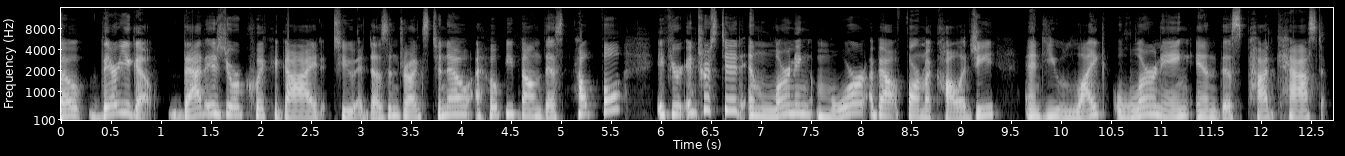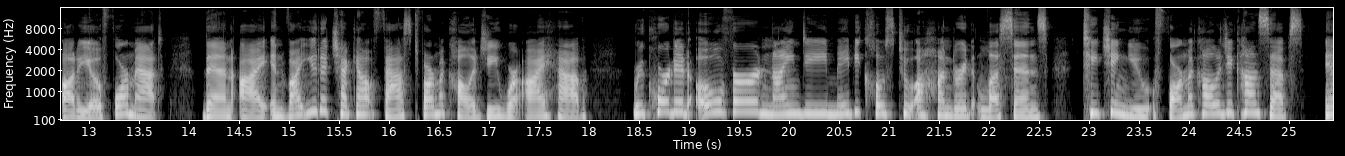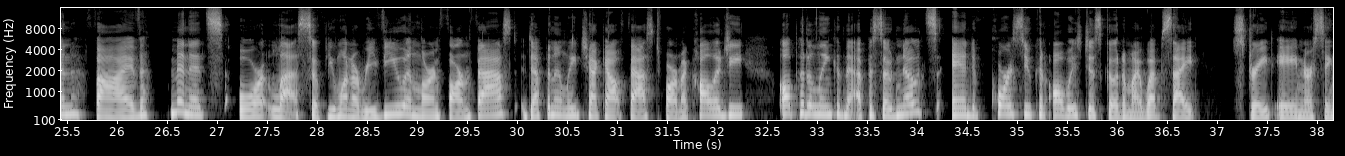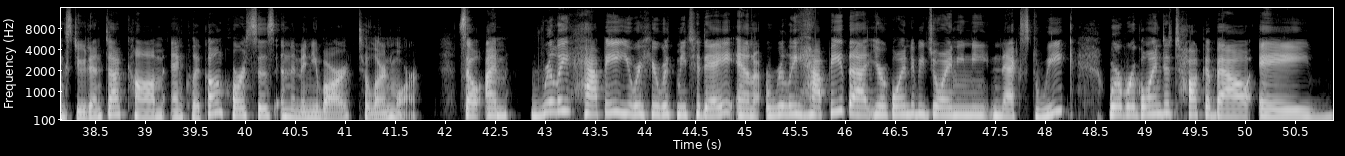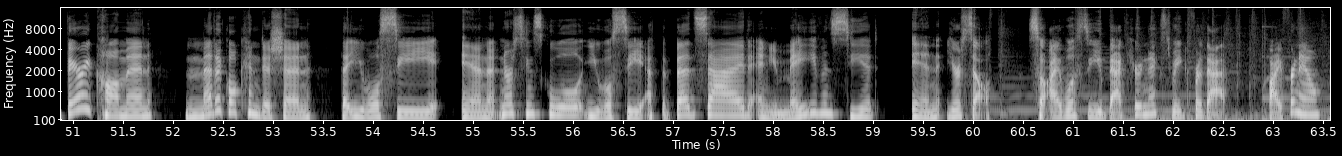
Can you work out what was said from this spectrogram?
So there you go. That is your quick guide to a dozen drugs to know. I hope you found this helpful. If you're interested in learning more about pharmacology and you like learning in this podcast audio format, then I invite you to check out Fast Pharmacology, where I have recorded over 90, maybe close to 100 lessons teaching you pharmacology concepts in five minutes or less. So if you want to review and learn Pharm Fast, definitely check out Fast Pharmacology. I'll put a link in the episode notes. And of course, you can always just go to my website, straightanursingstudent.com, and click on courses in the menu bar to learn more. So I'm really happy you were here with me today and really happy that you're going to be joining me next week, where we're going to talk about a very common medical condition that you will see in nursing school, you will see at the bedside, and you may even see it in yourself. So I will see you back here next week for that. Bye for now.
